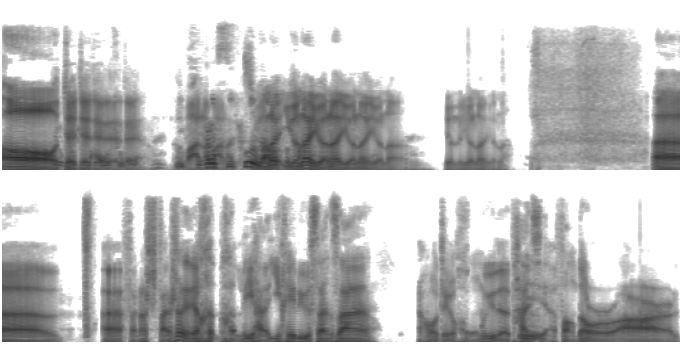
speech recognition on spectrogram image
哦，对对对对对，完了完了，晕了晕了晕了晕了晕了晕了晕了。呃，呃，反正反正也很很厉害，一黑绿三三，然后这个红绿的探险放豆二二。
